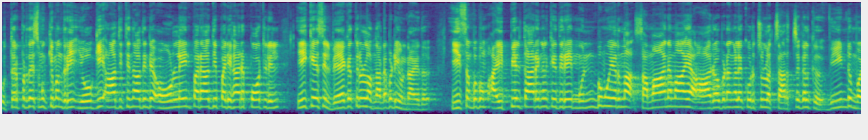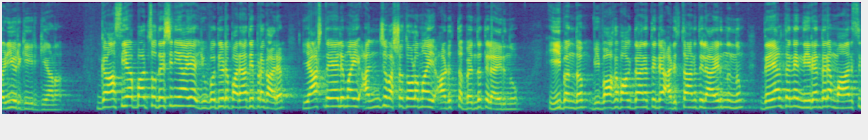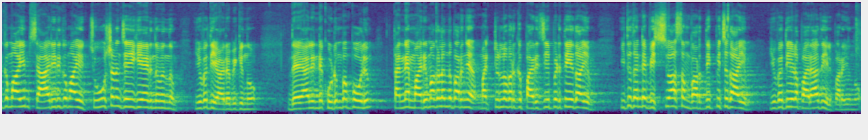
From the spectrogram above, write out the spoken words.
ഉത്തർപ്രദേശ് മുഖ്യമന്ത്രി യോഗി ആദിത്യനാഥിന്റെ ഓൺലൈൻ പരാതി പരിഹാര പോർട്ടലിൽ ഈ കേസിൽ വേഗത്തിലുള്ള നടപടിയുണ്ടായത്. ഈ സംഭവം ഐ പി എൽ താരങ്ങൾക്കെതിരെ മുൻപുമുയർന്ന സമാനമായ ആരോപണങ്ങളെക്കുറിച്ചുള്ള ചർച്ചകൾക്ക് വീണ്ടും വഴിയൊരുക്കിയിരിക്കുകയാണ്. ഗാസിയാബാദ് സ്വദേശിനിയായ യുവതിയുടെ പരാതി പ്രകാരം യാഷ് ദയാലുമായി അഞ്ച് വർഷത്തോളമായി അടുത്ത ബന്ധത്തിലായിരുന്നു. ഈ ബന്ധം വിവാഹ വാഗ്ദാനത്തിന്റെ അടിസ്ഥാനത്തിലായിരുന്നെന്നും ദയാൽ തന്നെ നിരന്തരം മാനസികമായും ശാരീരികമായും ചൂഷണം ചെയ്യുകയായിരുന്നുവെന്നും യുവതി ആരോപിക്കുന്നു. ദയാലിന്റെ കുടുംബം പോലും തന്നെ മരുമകളെന്ന് പറഞ്ഞ് മറ്റുള്ളവർക്ക് പരിചയപ്പെടുത്തിയതായും ഇത് തന്റെ വിശ്വാസം വർദ്ധിപ്പിച്ചതായും യുവതിയുടെ പരാതിയിൽ പറയുന്നു.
